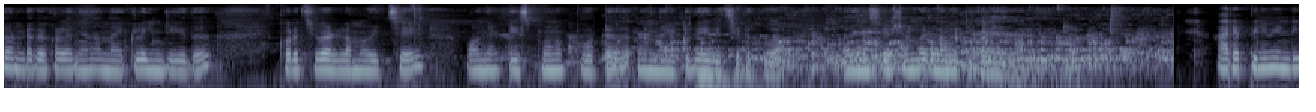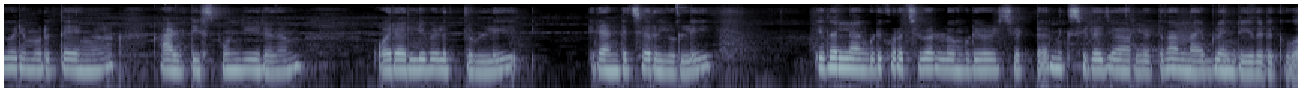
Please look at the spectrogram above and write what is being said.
തൊണ്ടൊക്കെ കളഞ്ഞ് നന്നായി ക്ലീൻ ചെയ്ത് കുറച്ച് വെള്ളം ഒഴിച്ച് ഒന്നര ടീസ്പൂൺ ഉപ്പിട്ട് നന്നായിട്ട് വേവിച്ചെടുക്കുക. അതിനുശേഷം വെള്ളം ഊറ്റിക്കളയുക അരപ്പിന് വേണ്ടി ഒരു മുറി തേങ്ങ കാൽ ടീസ്പൂൺ ജീരകം ഒരല്ലി വെളുത്തുള്ളി രണ്ട് ചെറിയുള്ളി ഇതെല്ലാം കൂടി കുറച്ച് വെള്ളവും കൂടി ഒഴിച്ചിട്ട് മിക്സിയുടെ ജാറിലിട്ട് നന്നായി ബ്ലെൻഡ് ചെയ്തെടുക്കുക.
